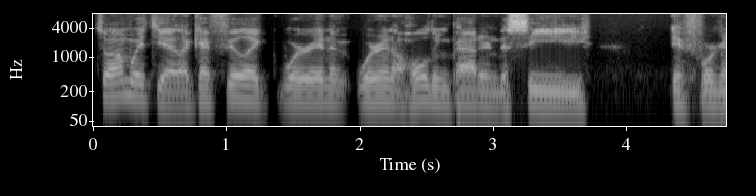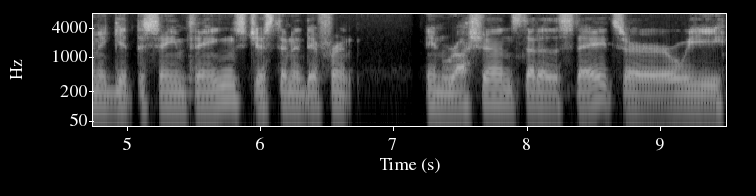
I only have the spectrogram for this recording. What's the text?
So I'm with you. Like, I feel like we're in a we're in a holding pattern to see if we're going to get the same things just in a different in Russia instead of the States, or are we,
